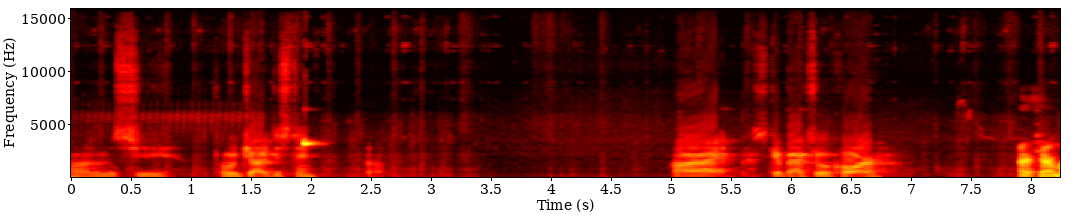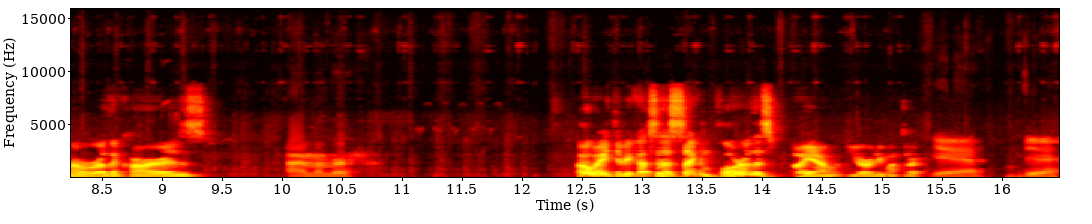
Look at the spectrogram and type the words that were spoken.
Alright, let me see. Can we drive this thing? No. Alright, let's get back to a car. I can't remember where the car is. I remember. Oh wait, did we go to the second floor of this? Oh yeah, you already went through. Yeah, yeah.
